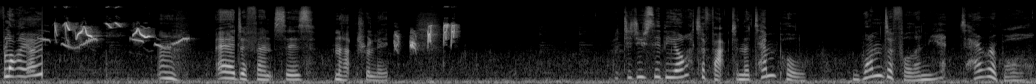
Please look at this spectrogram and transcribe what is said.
fly over? Mm, air defences, naturally. Did you see the artifact in the temple? Wonderful and yet terrible.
